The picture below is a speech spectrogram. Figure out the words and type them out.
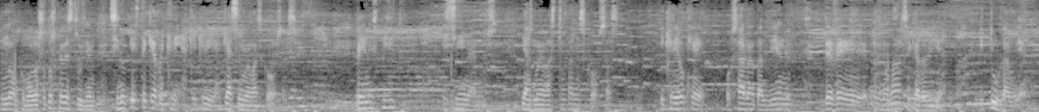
no como los otros que destruyen, sino que este que recrea, que crea, que hace nuevas cosas. Ven Espíritu y llénanos y haz nuevas todas las cosas. Y creo que Osana también debe renovarse cada día y tú también.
